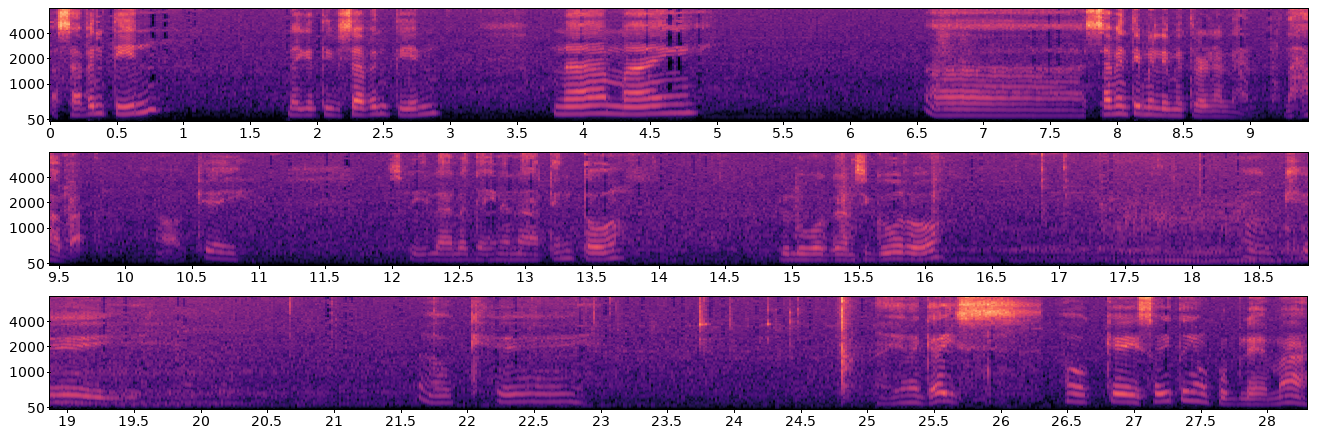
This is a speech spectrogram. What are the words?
17 negative 17 na may uh, 70mm na length na haba. Okay. So ilalagay na natin to. Luluwagan siguro Okay. Okay. Ayan na guys. Okay, so ito yung problema.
